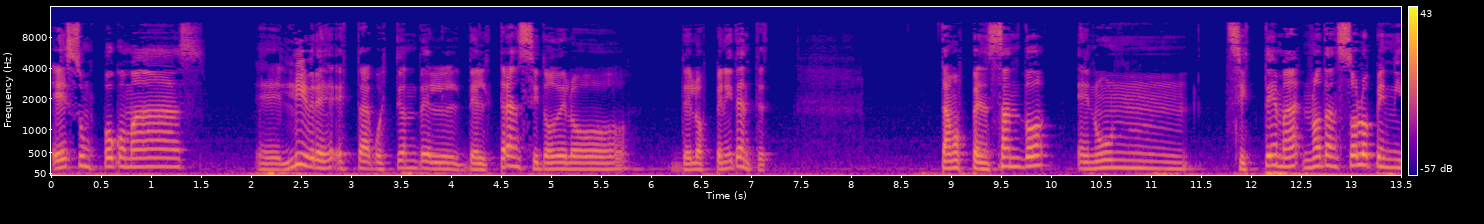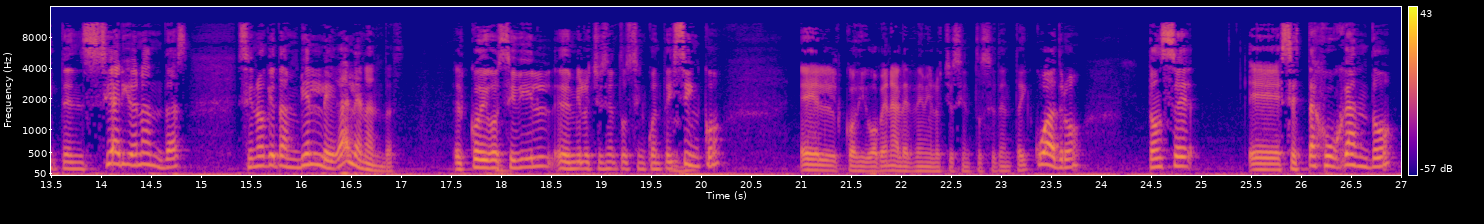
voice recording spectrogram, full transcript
es un poco más eh, libre esta cuestión del, del tránsito de los, de los penitentes. Estamos pensando en un sistema no tan solo penitenciario en Andas, sino que también legal en Andas. El Código Civil de 1855 el Código Penal es de 1874. Entonces, eh, se está juzgando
